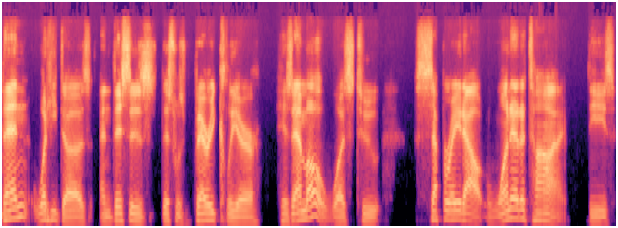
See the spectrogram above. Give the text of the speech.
then what he does and this is this was very clear his mo was to separate out one at a time these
